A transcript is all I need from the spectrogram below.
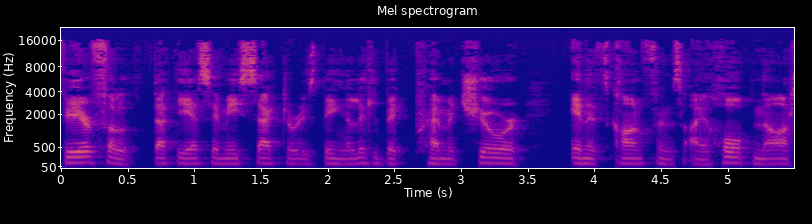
fearful that the SME sector is being a little bit premature in its confidence. I hope not.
